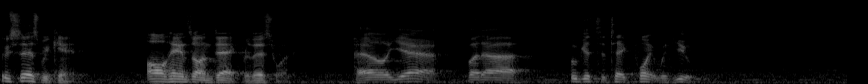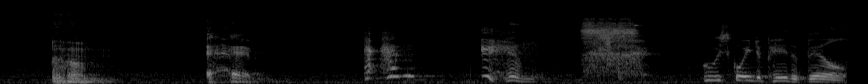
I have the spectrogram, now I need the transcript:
Who says we can't? All hands on deck for this one. Hell yeah. But, uh, who gets to take point with you? Who's going to pay the bill?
